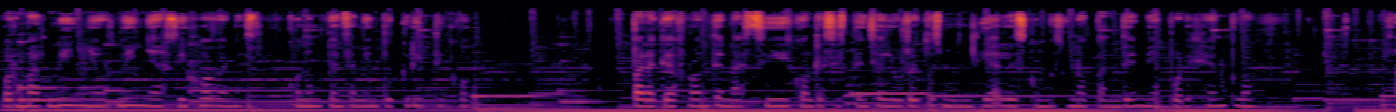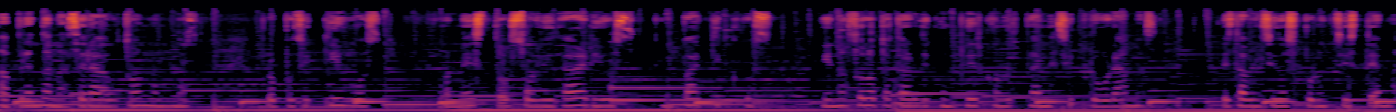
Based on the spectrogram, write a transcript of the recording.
formar niños, niñas y jóvenes con un pensamiento crítico, para que afronten así con resistencia los retos mundiales como es una pandemia, por ejemplo. Aprendan a ser autónomos, propositivos, honestos, solidarios, empáticos y no solo tratar de cumplir con los planes y programas establecidos por un sistema.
